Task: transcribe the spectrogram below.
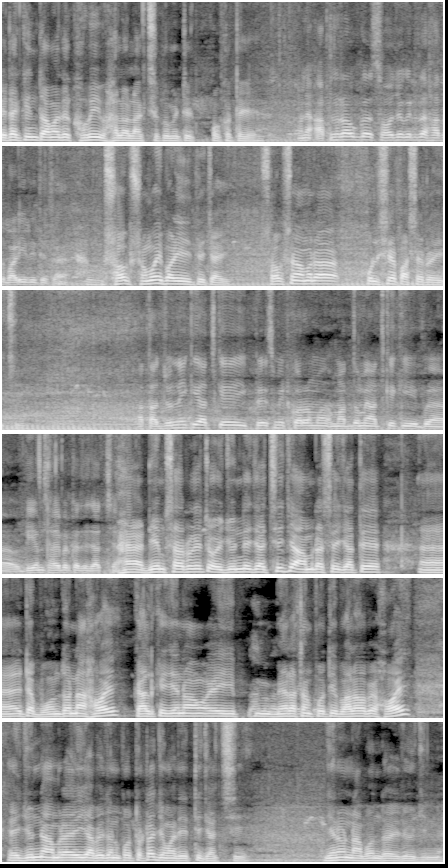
এটা কিন্তু আমাদের খুবই ভালো লাগছে কমিটির পক্ষ থেকে। মানে আপনারাও সহযোগিতার হাত বাড়িয়ে দিতে চান? সব সময় বাড়িয়ে দিতে চাই। সবসময় আমরা পুলিশের পাশে রয়েছি। আর তার জন্যই কি আজকে এই প্রেস মিট করার মাধ্যমে আজকে কি ডিএম সাহেবের কাছে যাচ্ছে? হ্যাঁ ডিএম সাহেবের কাছে ওই জন্যে যাচ্ছি যে আমরা সেই যাতে এটা বন্ধ না হয়, কালকে যেন এই ম্যারাথন প্রতি ভালোভাবে হয়, এই জন্য আমরা এই আবেদনপত্রটা জমা দিতে যাচ্ছি, যেন না বন্ধ হয় ওই জন্যে।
